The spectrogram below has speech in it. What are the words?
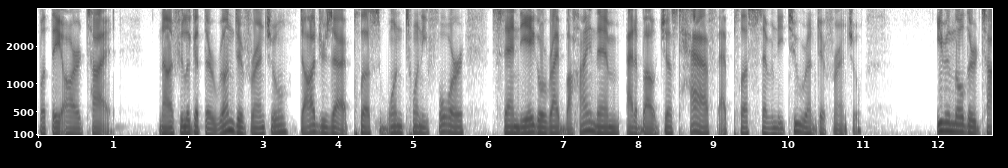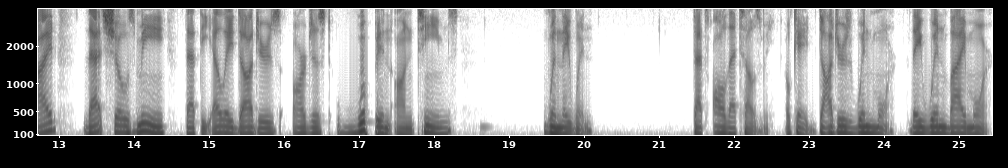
but they are tied. Now, if you look at their run differential, Dodgers at plus 124, San Diego right behind them at about just half at plus 72 run differential. Even though they're tied, that shows me that the LA Dodgers are just whooping on teams when they win. That's all that tells me. Okay, Dodgers win more. They win by more.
